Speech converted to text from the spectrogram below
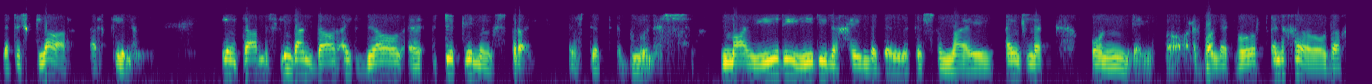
Dit is klaar erkenning. En dan miskien dan daaruit wel 'n toekenning spruit, is dit 'n bonus. Maar hierdie hierdie legende ding, dit is vir my eintlik ondenkbaar want ek word ingehuldig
